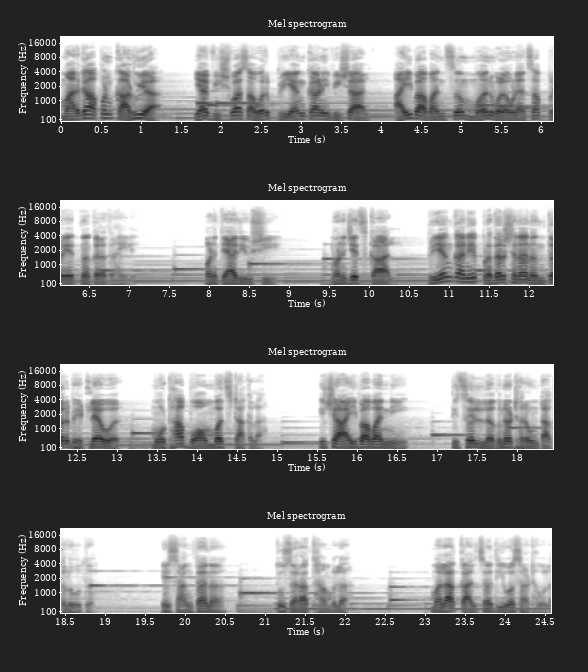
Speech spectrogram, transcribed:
मार्ग आपण काढूया. या विश्वासावर प्रियांका आणि विशाल आईबाबांचं मन वळवण्याचा प्रयत्न करत राहिले. पण त्या दिवशी म्हणजेच काल प्रियंकाने प्रदर्शनानंतर भेटल्यावर मोठा बॉम्बच टाकला. तिच्या आईबाबांनी तिचं लग्न ठरवून टाकलं होतं. हे सांगताना तो जरा थांबला. मला कालचा दिवस आठवला.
